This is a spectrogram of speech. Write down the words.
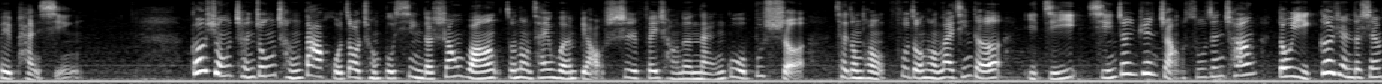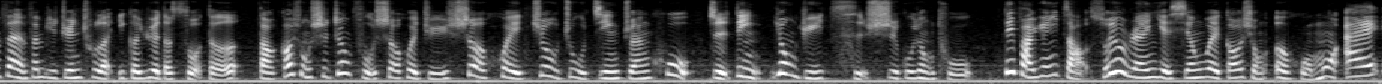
被判刑。高雄城中城大火造成不幸的伤亡，总统蔡英文表示非常的难过不舍。蔡总统、副总统赖清德以及行政院长苏贞昌都以个人的身份分别捐出了一个月的所得到高雄市政府社会局社会救助金专户，指定用于此事故用途。地法院一早，所有人也先为高雄恶火默哀。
